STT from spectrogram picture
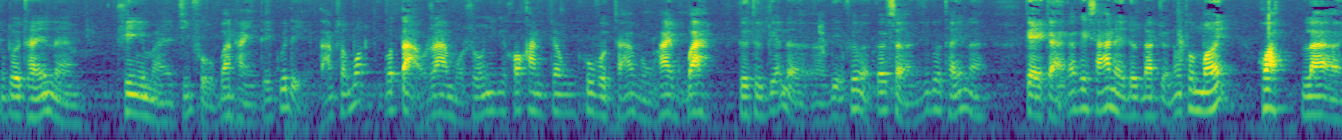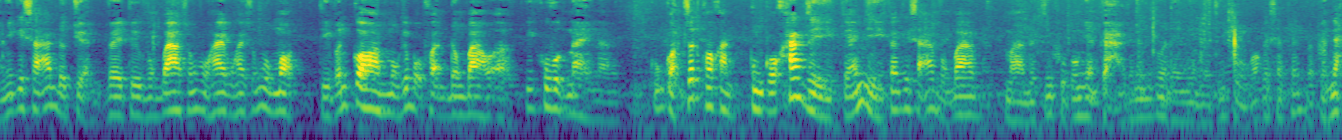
chúng tôi thấy là khi mà chính phủ ban hành cái quyết định 861 có tạo ra một số những cái khó khăn trong khu vực xã vùng 2, vùng 3. Từ thực tiễn ở địa phương ở cơ sở chúng tôi thấy là kể cả các cái xã này được đạt chuẩn nông thôn mới hoặc là ở những cái xã được chuyển về từ vùng 3 xuống vùng 2, vùng 2 xuống vùng 1 thì vẫn còn một cái bộ phận đồng bào ở cái khu vực này là cũng còn rất khó khăn, không có khác gì kém gì các cái xã vùng 3 mà được chính phủ công nhận cả cho nên chúng tôi đề nghị là chính phủ có cái xem xét và cân nhắc.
